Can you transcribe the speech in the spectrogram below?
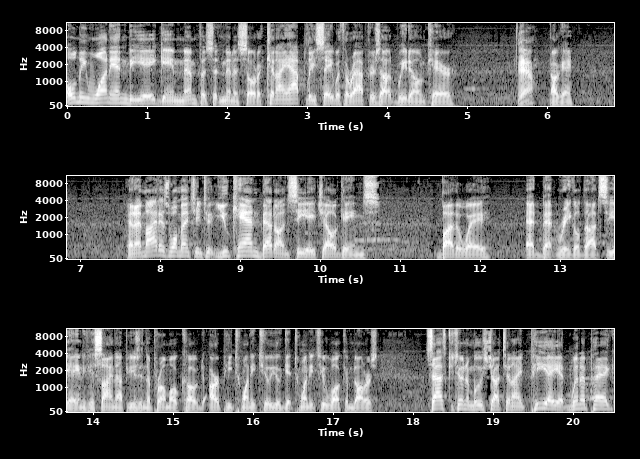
Only one NBA game, Memphis at Minnesota. Can I aptly say with the Raptors out, we don't care? Yeah. Okay. And I might as well mention too, you can bet on CHL games, by the way, at betregal.ca. And if you sign up using the promo code RP22, you'll get 22 welcome dollars. Saskatoon and Moose Jaw tonight, PA at Winnipeg,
